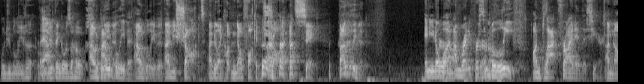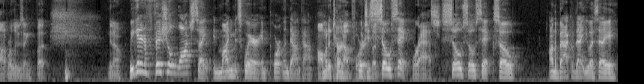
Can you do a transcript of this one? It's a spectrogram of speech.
would you believe it? Or Yeah. would you think it was a hoax? I would believe I would it. believe it. I would believe it. I'd be shocked. I'd be like, no fucking shot. That's sick. But I would believe it. And you know Fair what enough. i'm ready for Fair some enough. belief on black friday this year I'm not. We're losing, but you know, we get an official watch site in monument square in portland downtown I'm gonna turn up for it. which it. is but so sick. we're ass. So so sick. So on the back of that USA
